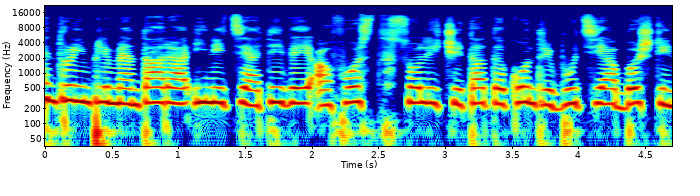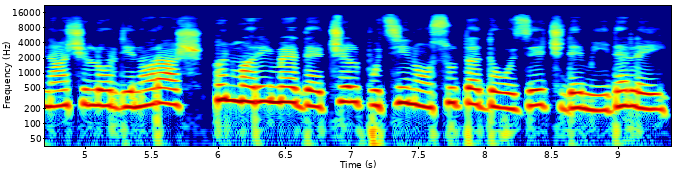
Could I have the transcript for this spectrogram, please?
Pentru implementarea inițiativei a fost solicitată contribuția băștinașilor din oraș, în mărime de cel puțin 120.000 de lei.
